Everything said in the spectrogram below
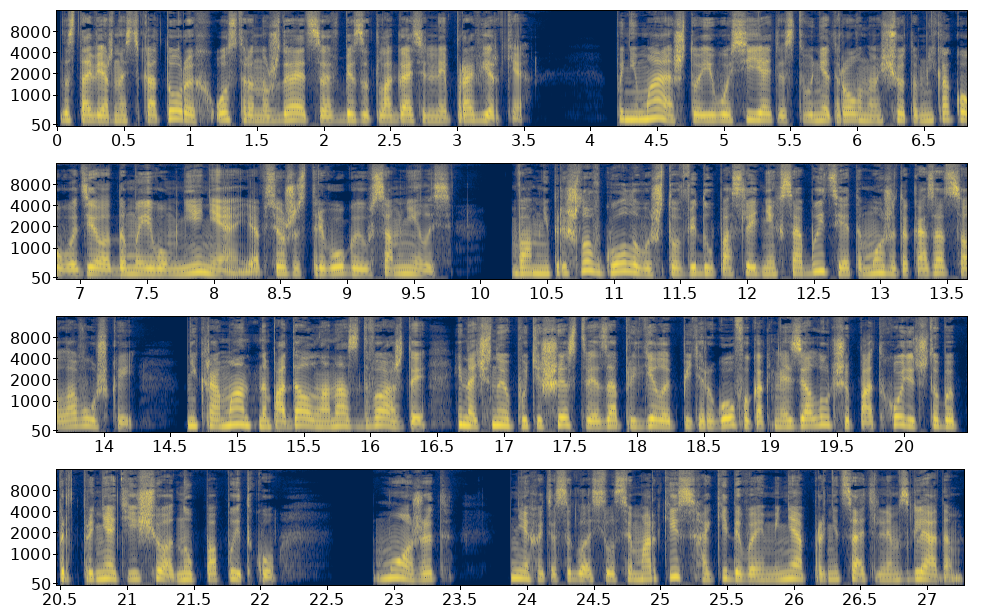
достоверность которых остро нуждается в безотлагательной проверке. Понимая, что его сиятельству нет ровным счетом никакого дела до моего мнения, я все же с тревогой усомнилась. Вам не пришло в голову, что ввиду последних событий это может оказаться ловушкой? Некромант нападал на нас дважды, и ночное путешествие за пределы Петергофа как нельзя лучше подходит, чтобы предпринять еще одну попытку. «Может», — нехотя согласился Маркиз, окидывая меня проницательным взглядом.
